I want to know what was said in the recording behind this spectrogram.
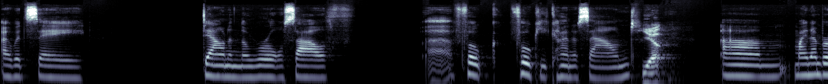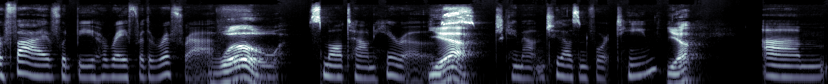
I would say down in the rural South, uh, folk folky kind of sound. Yep. Um, my number five would be "Hurray for the Riff Raff." Whoa. "Small Town Heroes." Yeah. which came out in 2014. Yep. Um,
